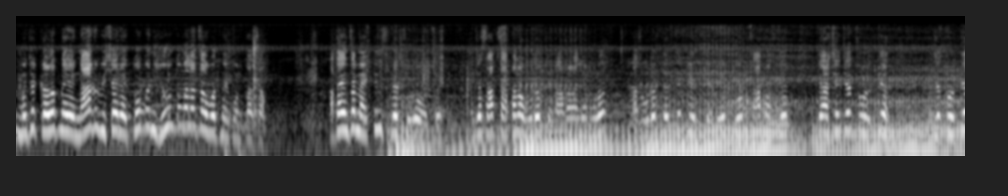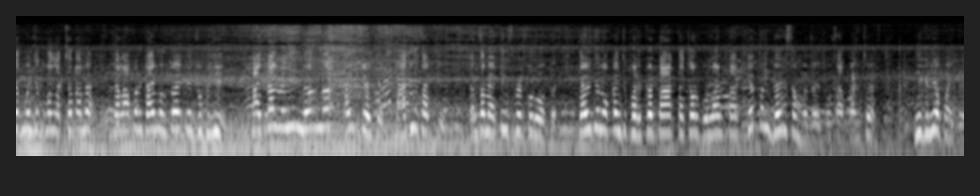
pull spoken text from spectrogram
म्हणजे कळत नाही नाग विषारी आहे तो पण येऊन तुम्हाला चावत नाही कोणता साप. आता यांचा मॅटिंग स्प्रेड सुरू होतोय. म्हणजे साप सापाला उडकते आबाळ आल्यामुळं आज उडकते ते फिरते एक दोन साप असतात ते असे जे जुळतात. म्हणजे जुळतात म्हणजे तुम्हाला लक्षात आलं त्याला आपण काय म्हणतोय ते जुगली. काय काय वेळी नर नर फाईट खेळते मादीसाठी त्यांचा मॅटिंग स्प्रेड सुरू होतं त्यावेळी ते लोकांची फडकं टाक त्याच्यावर गुलाल टाक हे पण गैरसमज आहे तो सापांचे. निघले पाहिजे.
